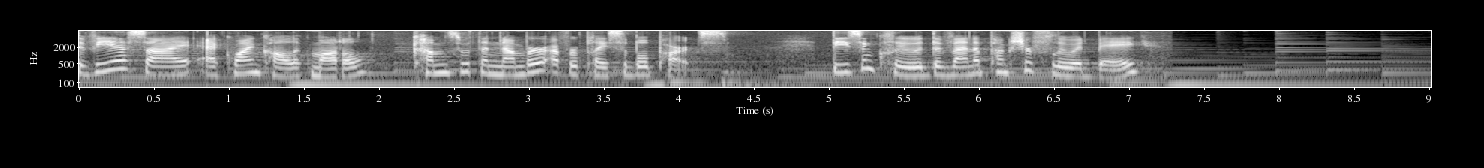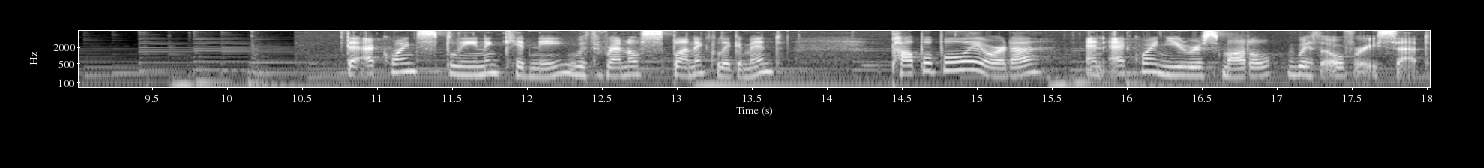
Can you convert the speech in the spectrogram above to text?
The VSI equine colic model comes with a number of replaceable parts. These include the venipuncture fluid bag, the equine spleen and kidney with renosplenic ligament, palpable aorta, and equine uterus model with ovary set.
